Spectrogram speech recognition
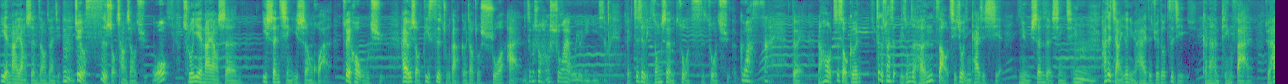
夜那样深》这张专辑，嗯，就有四首畅销曲哦。除了《夜那样深》，《一生情一生还》，最后舞曲，还有一首第四主打歌叫做《说爱》。你这么说，好像《说爱》我有点印象。对，这是李宗盛作词作曲的歌。哇塞！对，然后这首歌，这个算是李宗盛很早期就已经开始写。女生的心情，嗯，他是讲一个女孩子觉得自己可能很平凡，所以她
